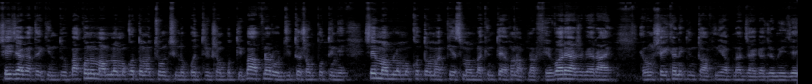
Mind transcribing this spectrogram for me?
সেই জায়গাতে কিন্তু বা কোনো মামলা মোকদ্দমা চলছিল পৈতৃক সম্পত্তি বা আপনার অর্জিত সম্পত্তি নিয়ে, সেই মামলা মোকদ্দমা কেস মামলা কিন্তু এখন আপনার ফেভারে আসবে রায়। এবং সেইখানে কিন্তু আপনি আপনার জায়গা জমি যে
